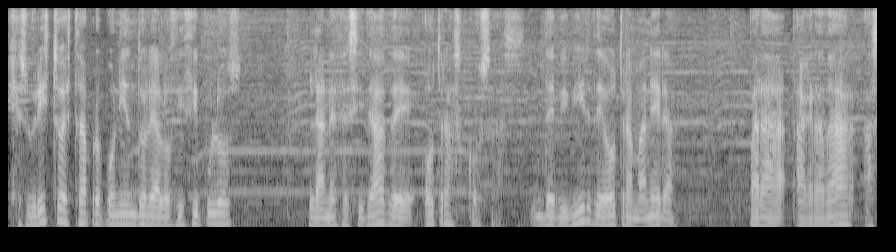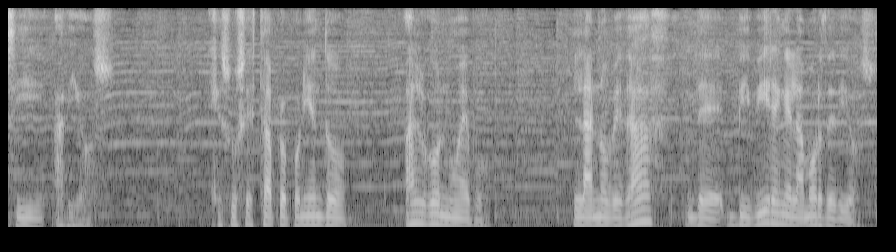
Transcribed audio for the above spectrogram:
Jesucristo está proponiéndole a los discípulos la necesidad de otras cosas, de vivir de otra manera, para agradar así a Dios. Jesús está proponiendo algo nuevo, la novedad de vivir en el amor de Dios.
